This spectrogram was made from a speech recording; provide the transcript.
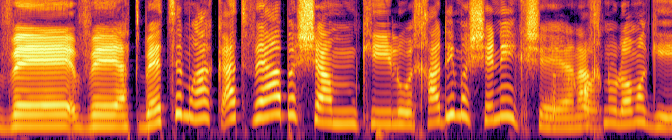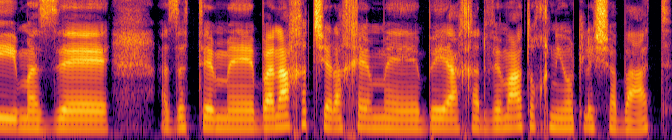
ו- ואת בעצם רק את ואבא שם, כאילו, אחד עם השני, כשאנחנו נכון. לא מגיעים, אז, אה, אז אתם בנחת שלכם ביחד. ומה התוכניות לשבת?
